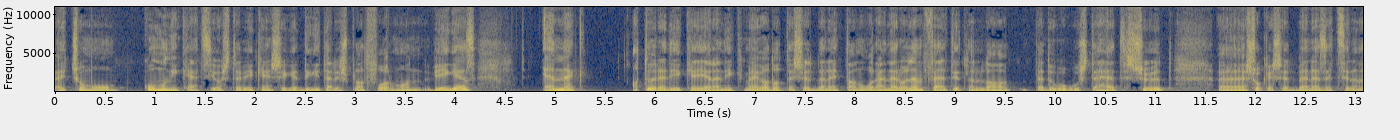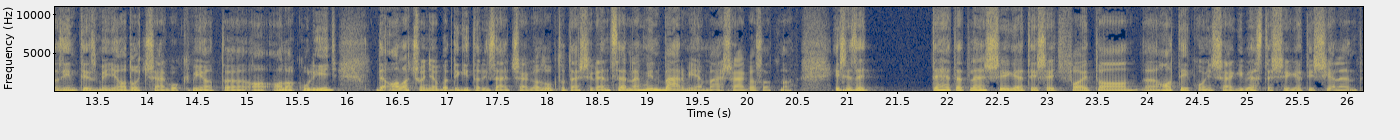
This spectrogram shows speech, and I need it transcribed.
egy csomó kommunikációs tevékenységet digitális platformon végez. Ennek a töredéke jelenik meg adott esetben egy tanórán. Erről nem feltétlenül a pedagógus tehet, sőt, sok esetben ez egyszerűen az intézményi adottságok miatt alakul így, de alacsonyabb a digitalizáltsága az oktatási rendszernek, mint bármilyen más ágazatnak. És ez egy tehetetlenséget és egyfajta hatékonysági veszteséget is jelent.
